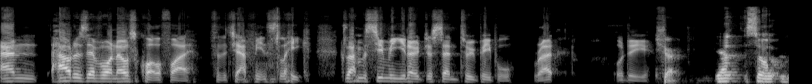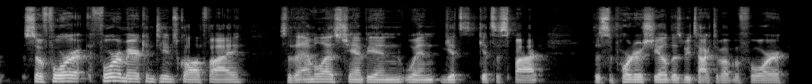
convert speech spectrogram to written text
And how does everyone else qualify for the Champions League? Because I'm assuming you don't just send two people, right? Or do you? Sure. Yeah. So so four four American teams qualify. So the MLS champion when gets gets a spot. The supporter shield, as we talked about before,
